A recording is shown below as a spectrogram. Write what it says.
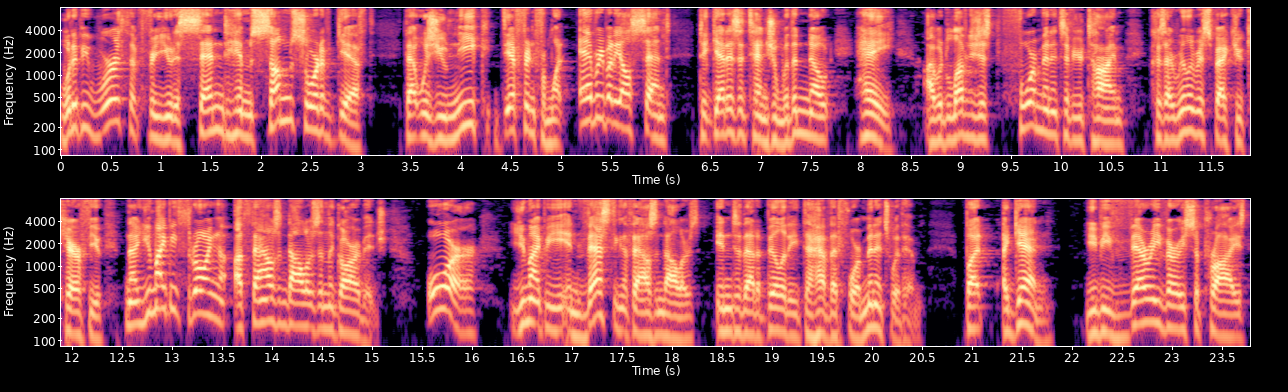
Would it be worth it for you to send him some sort of gift that was unique, different from what everybody else sent to get his attention with a note? Hey, I would love to just four minutes of your time because I really respect you, care for you. Now you might be throwing a thousand dollars in the garbage or you might be investing $1,000 into that ability to have that four minutes with him. But again, you'd be very, very surprised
